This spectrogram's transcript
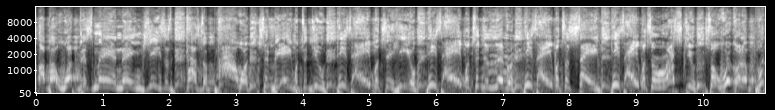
about what this man named Jesus has the power to be able to do. He's able to heal, he's able to deliver, he's able to save, he's able to rescue. So we're going to put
